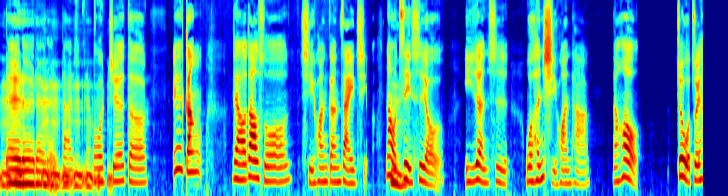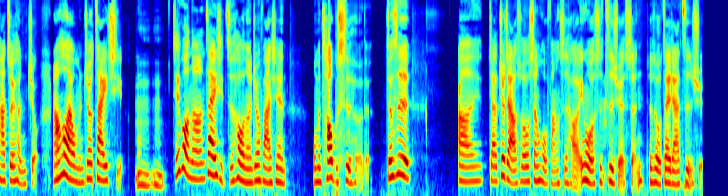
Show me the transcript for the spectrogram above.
嗯对对对对，大概是这样。我觉得，因为刚聊到说喜欢跟在一起嘛，那我嗯。自己是有一任是我很喜欢他，然后就我追他追很久，然后后来我们就在一起，嗯嗯。结果呢，在一起之后呢，就发现我们超不适合的，就是。呃，假就假如说生活方式好了，因为我是自学生，就是我在家自学，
